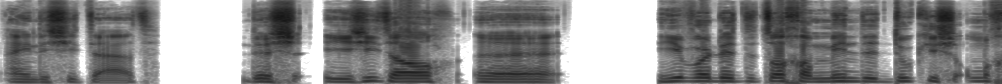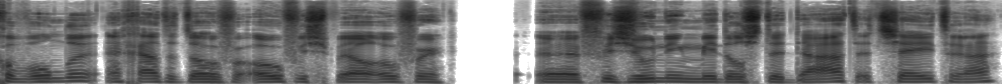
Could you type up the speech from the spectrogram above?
Einde citaat. Dus je ziet al, uh, hier worden er toch al minder doekjes omgewonden en gaat het over overspel, over uh, verzoening middels de daad, et cetera.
